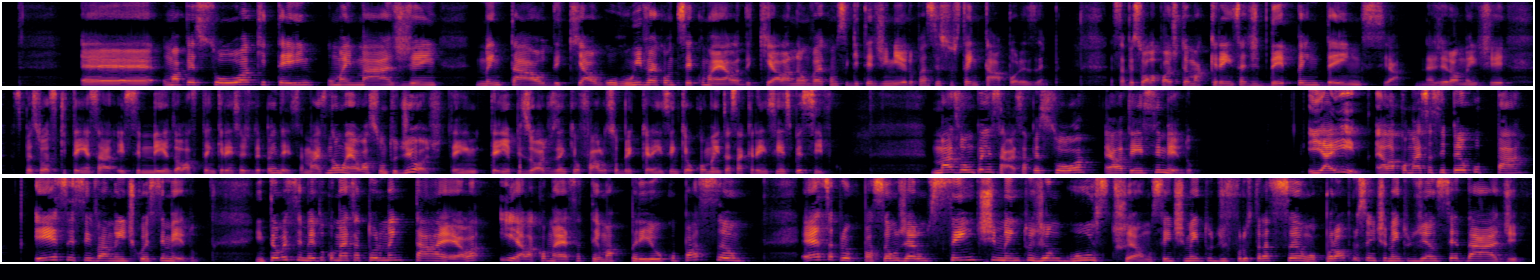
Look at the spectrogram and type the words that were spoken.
é uma pessoa que tem uma imagem mental de que algo ruim vai acontecer com ela, de que ela não vai conseguir ter dinheiro para se sustentar, por exemplo. Essa pessoa ela pode ter uma crença de dependência, né? Geralmente as pessoas que têm essa, esse medo, elas têm crença de dependência, mas não é o assunto de hoje. Tem, tem episódios em que eu falo sobre crença, em que eu comento essa crença em específico. Mas vamos pensar, essa pessoa, ela tem esse medo. E aí, ela começa a se preocupar excessivamente com esse medo. Então esse medo começa a atormentar ela e ela começa a ter uma preocupação. Essa preocupação gera um sentimento de angústia, um sentimento de frustração, o próprio sentimento de ansiedade.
